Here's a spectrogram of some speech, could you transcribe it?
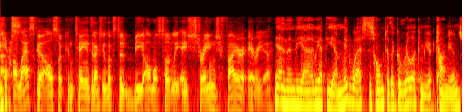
Uh, Yes. Alaska also contains, it actually looks to be almost totally a strange fire area. yeah, and then the uh, we got the uh, Midwest is home to the gorilla commu- communes,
